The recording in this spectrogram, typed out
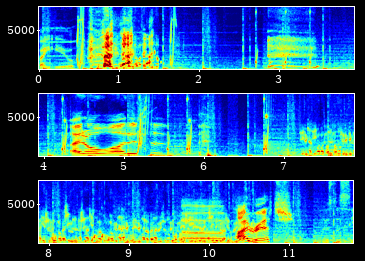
fight you. I don't want it to. Uh, hi, Rich. Nice to see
